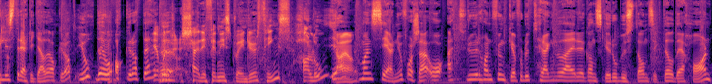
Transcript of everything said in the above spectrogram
Illustrerte ikke jeg det akkurat? Jo, det er jo akkurat det. Ja, men Sheriffen i Stranger Things, hallo? Ja, Man ser den jo for seg, og jeg tror han funker, for du trenger det der ganske robuste ansiktet, og det har han.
